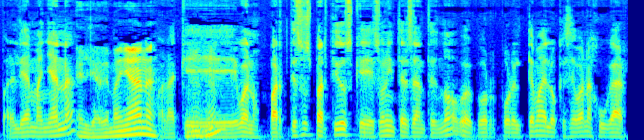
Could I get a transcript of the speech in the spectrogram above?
para el día de mañana. El día de mañana. Para que, bueno, parte de esos partidos que son interesantes, ¿no? Por, por el tema de lo que se van a jugar.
